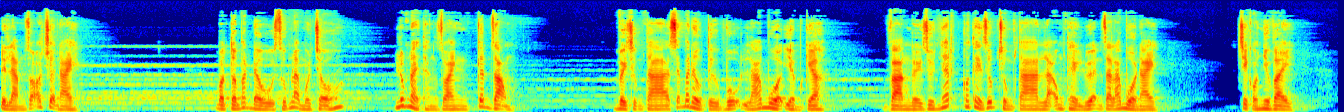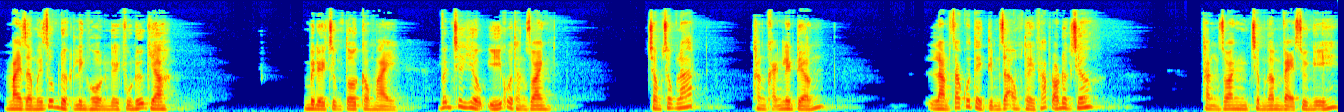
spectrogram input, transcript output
để làm rõ chuyện này. Bọn tôi bắt đầu súng lại một chỗ. Lúc này thằng Doanh cất giọng. Vậy chúng ta sẽ bắt đầu từ vụ lá bùa yểm kia. Và người duy nhất có thể giúp chúng ta là ông thầy luyện ra lá bùa này. Chỉ có như vậy, mai giờ mới giúp được linh hồn người phụ nữ kia. Mấy đứa chúng tôi cau mày, vẫn chưa hiểu ý của thằng Doanh. Trong chốc lát, thằng Khánh lên tiếng. Làm sao có thể tìm ra ông thầy Pháp đó được chứ? Thằng Doanh trầm ngâm vẻ suy nghĩ.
